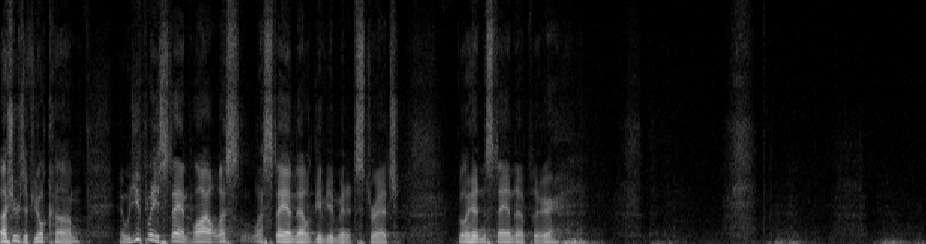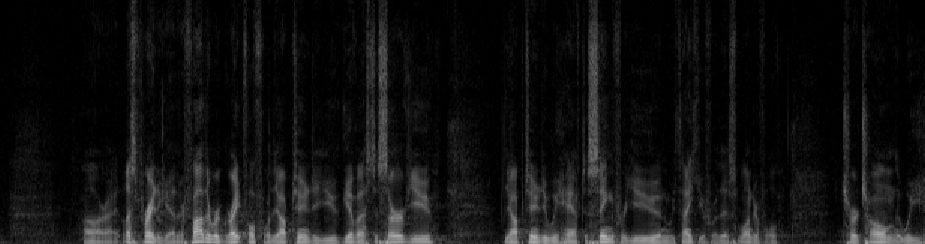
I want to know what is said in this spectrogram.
Ushers, if you'll come, and would you please stand while let's let's stand. That'll give you a minute stretch. Go ahead and stand up there. All right, let's pray together. Father, we're grateful for the opportunity you give us to serve you, the opportunity we have to sing for you, and we thank you for this wonderful church home that we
